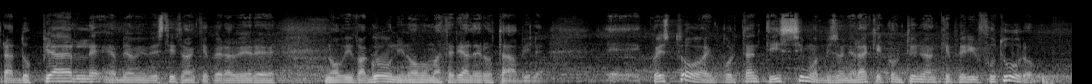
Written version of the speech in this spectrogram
raddoppiarle e abbiamo investito anche per avere nuovi vagoni, nuovo materiale rotabile. E questo è importantissimo, bisognerà che continui anche per il futuro.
